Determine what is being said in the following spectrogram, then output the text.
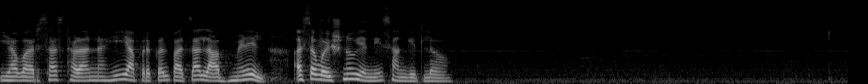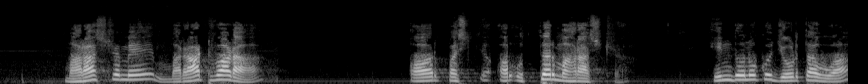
या वारसा स्थळांनाही या प्रकल्पाचा लाभ मिळेल असं वैष्णव यांनी सांगितलं. महाराष्ट्र में मराठवाड़ा और पश्चिम और उत्तर महाराष्ट्र इन दोनों को जोड़ता हुआ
